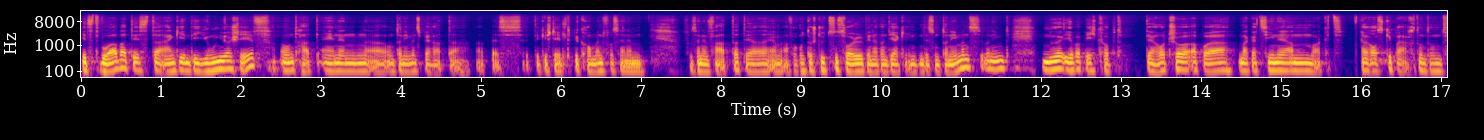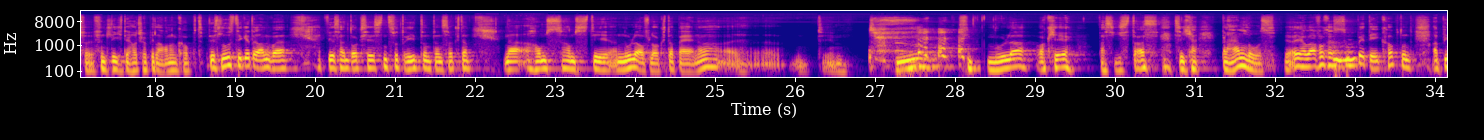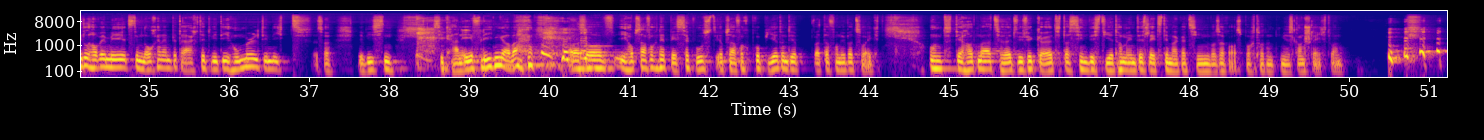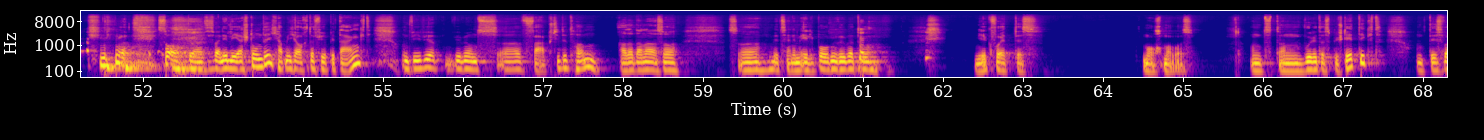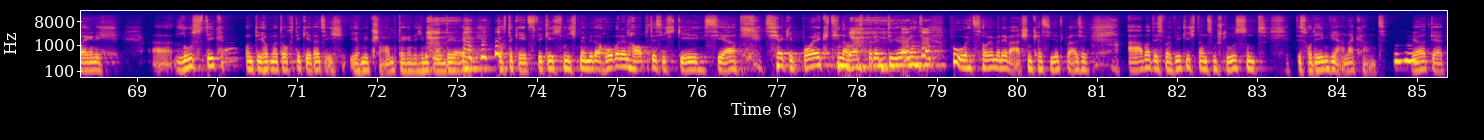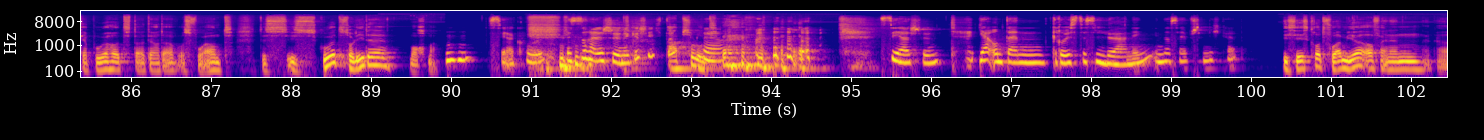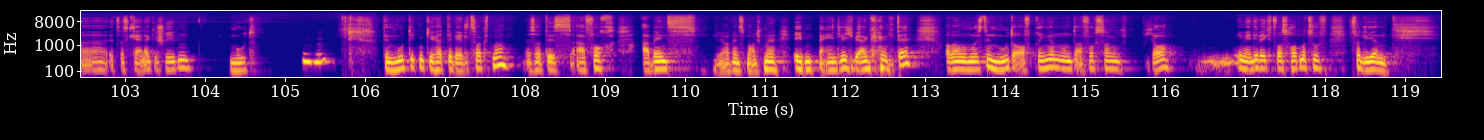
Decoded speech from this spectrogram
Jetzt war aber das der angehende Juniorchef und hat einen äh, Unternehmensberater äh, beiseite gestellt bekommen von seinem, von seinem Vater, der ihm einfach unterstützen soll, wenn er dann die Agenten des Unternehmens übernimmt. Nur ich habe Pech gehabt. Der hat schon ein paar Magazine am Markt herausgebracht und, und veröffentlicht. Er hat schon ein bisschen Ahnung gehabt. Das Lustige daran war, wir sind da gesessen zu dritt und dann sagt er, na, haben Sie die Nullauflage dabei? Ne? Die, hm, Nuller, okay, was ist das? Also ich planlos. Ja, ich habe einfach eine mhm. super Idee gehabt und ein bisschen habe ich mir jetzt im Nachhinein betrachtet, wie die Hummel, die nicht Also wir wissen, sie kann eh fliegen, aber, aber so, ich habe es einfach nicht besser gewusst. Ich habe es einfach probiert und ich war davon überzeugt. Und der hat mir erzählt, wie viel Geld das sie investiert haben in das letzte Magazin, was er rausgebracht hat und mir ist ganz schlecht geworden. so, das war eine Lehrstunde. Ich habe mich auch dafür bedankt. Und wie wir, wie wir uns äh, verabschiedet haben, hat er dann also so mit seinem Ellbogen rüber, du, mir gefällt das. Mach mal was. Und dann wurde das bestätigt und das war eigentlich äh, lustig und ich habe mir gedacht, ich gehe jetzt, ich, ich habe mich geschaumt eigentlich im Grunde. Ja. Ich dachte, da geht's wirklich nicht mehr mit erhobenen Hauptes, ich gehe sehr, sehr gebeugt hinaus bei den Türen und puh, jetzt habe ich meine Watschen kassiert quasi. Aber das war wirklich dann zum Schluss und das hat irgendwie anerkannt. Mhm. Ja, der, der Bur hat, der, der hat auch was vor und das ist gut, solide, machen wir. Mhm. Sehr cool. Das ist doch eine schöne Geschichte. Absolut. Ja. Sehr schön. Ja, und dein größtes Learning in der Selbstständigkeit? Ich sehe es gerade vor mir auf einen äh, etwas kleiner geschrieben, Mut. Mhm. Den Mutigen gehört die Welt, sagt man. Also das einfach, auch wenn es ja, manchmal eben peinlich werden könnte, aber man muss den Mut aufbringen und einfach sagen, ja, im Endeffekt, was hat man zu verlieren?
